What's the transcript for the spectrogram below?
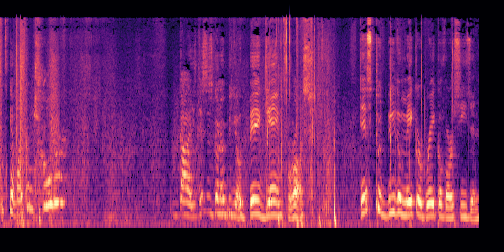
Let's get my controller. Guys, this is gonna be a big game for us. This could be the make or break of our season.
